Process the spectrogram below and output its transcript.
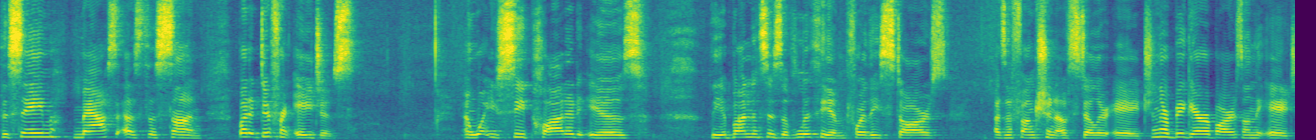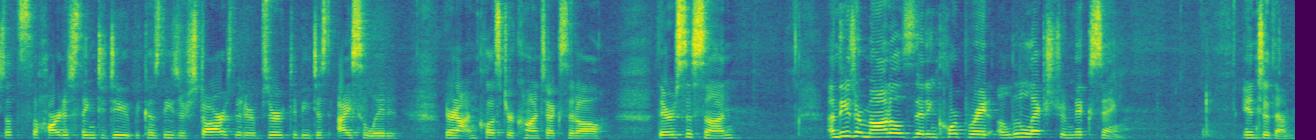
the same mass as the sun, but at different ages. And what you see plotted is the abundances of lithium for these stars as a function of stellar age. And there are big error bars on the age. That's the hardest thing to do because these are stars that are observed to be just isolated. They're not in cluster context at all. There's the sun. And these are models that incorporate a little extra mixing into them.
